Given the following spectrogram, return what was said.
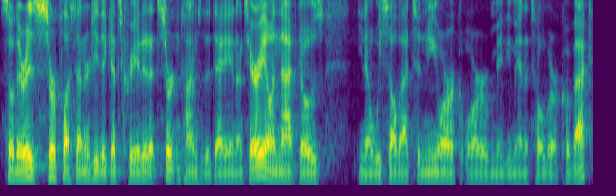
So there is surplus energy that gets created at certain times of the day in Ontario, and that goes, you know, we sell that to New York or maybe Manitoba or Quebec.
